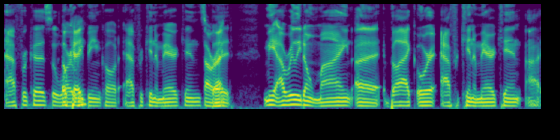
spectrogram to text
Africa, so why Okay. are we being called African Americans? All but right. me, I really don't mind uh, black or African American. I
